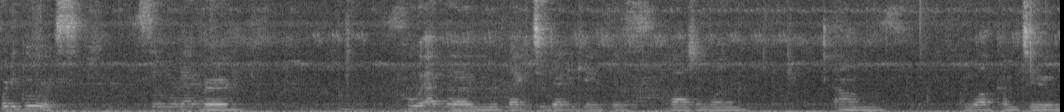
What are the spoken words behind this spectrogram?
for the gurus. So whatever, whoever you would like to dedicate this Bhajan one, um, welcome to.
